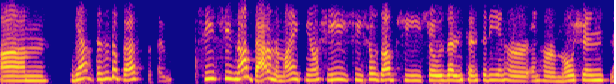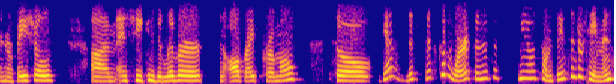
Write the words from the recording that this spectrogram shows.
Um, yeah, this is the best. She's she's not bad on the mic. You know, she she shows up. She shows that intensity in her in her emotions, in her facials um, and she can deliver an all right promo. So yeah, this this could work. This is you know something. It's entertainment.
